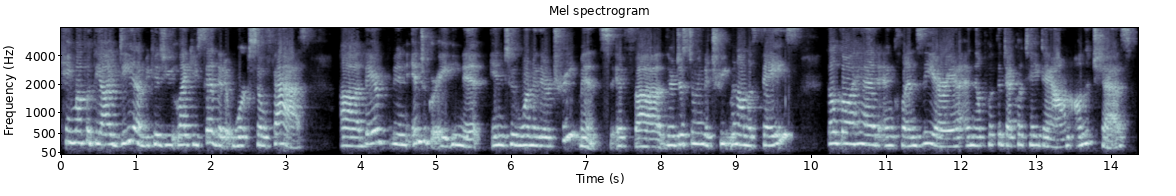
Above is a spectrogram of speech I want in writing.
came up with the idea because you, like you said, that it works so fast. Uh, they've been integrating it into one of their treatments. If uh, they're just doing a treatment on the face, they'll go ahead and cleanse the area and they'll put the décolleté down on the chest.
